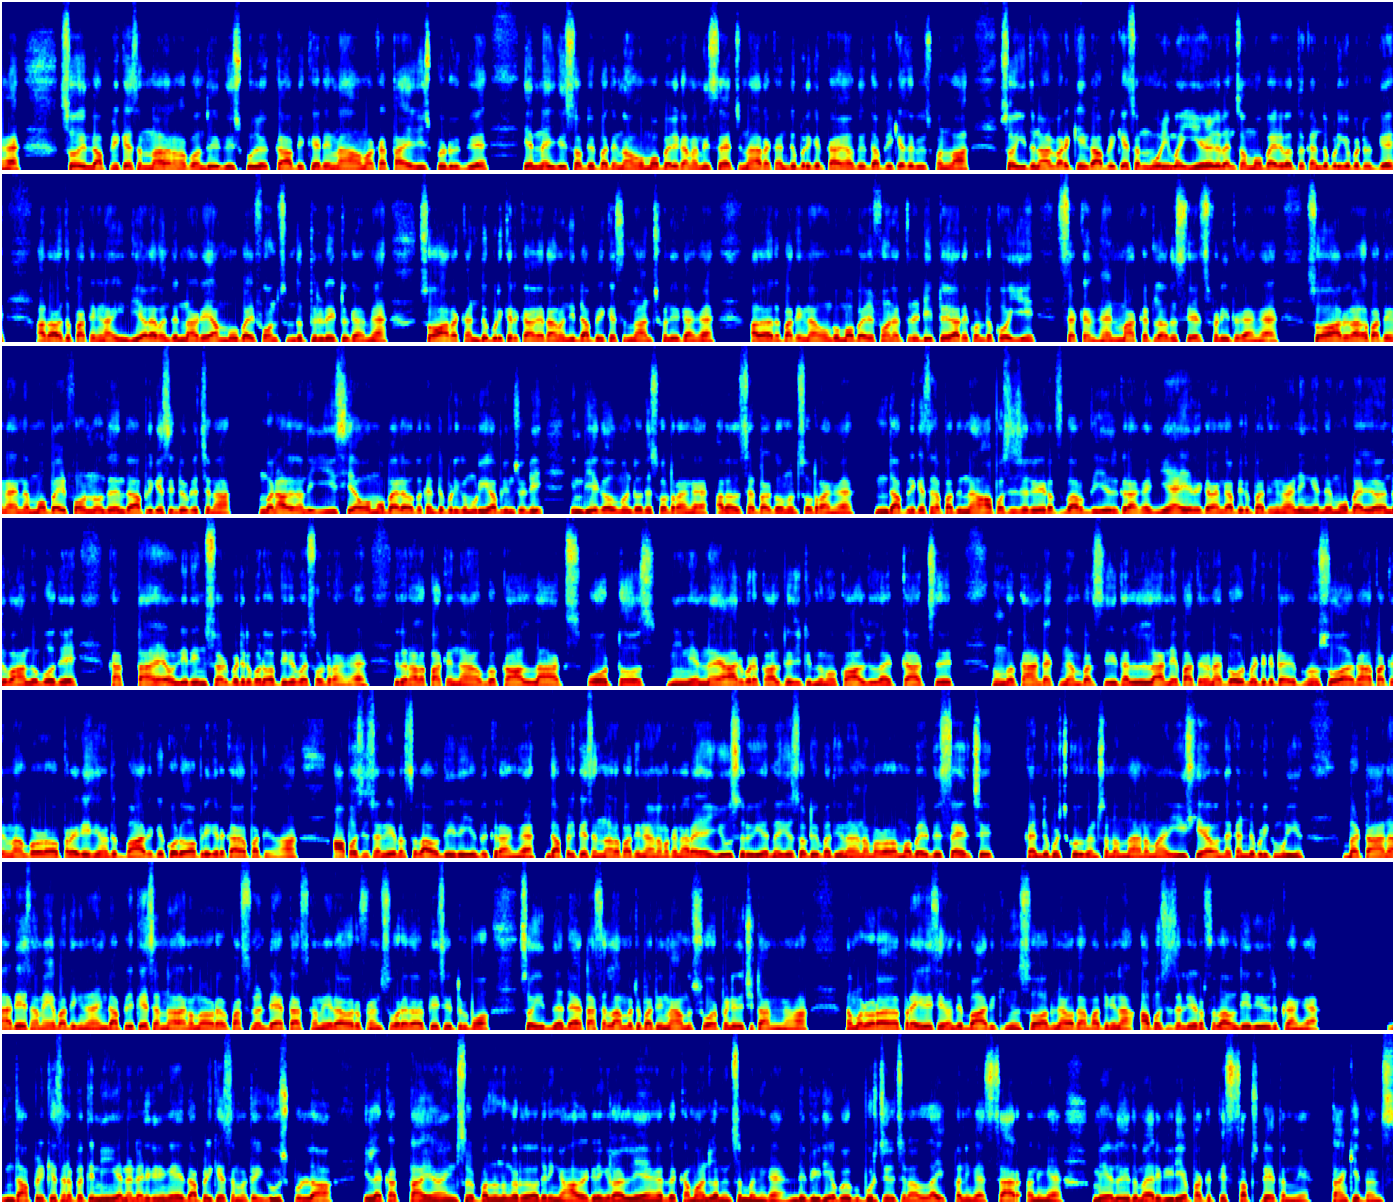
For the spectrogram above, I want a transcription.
ஸோ இந்த அப்ளிகேஷன்னால நமக்கு வந்து யூஸ்ஃபுல் இருக்கா அப்படின்னு கேட்டிங்கன்னா ஆமாம் கட்டாயம் யூஸ்ஃபுல் இருக்குது என்ன யூஸ் அப்படின்னு பார்த்தீங்கன்னா உங்கள் மொபைலுக்கான மிஸ் ஆச்சுன்னா அதை கண்டுபிடிக்கிறதுக்காக வந்து இந்த அப்ளிகேஷன் யூஸ் பண்ணலாம். ஸோ இது நாள் வரைக்கும் இந்த அப்ளிகேஷன் மூலிமா ஏழு லட்சம் மொபைல் வந்து கண்டுபிடிக்கப்பட்டிருக்கு. அதாவது பார்த்தீங்கன்னா இந்தியாவில் வந்து நிறையா மொபைல் ஃபோன்ஸ் வந்து திருடிட்டு இருக்காங்க ஸோ அதை கண்டுபிடிக்கிறதுக்காக தான் வந்து இந்த அப்ளிகேஷன் லான்ச் பண்ணியிருக்காங்க. அதாவது பார்த்தீங்கன்னா உங்கள் மொபைல் ஃபோனை திருடிட்டு அதை கொண்டு போய் செகண்ட் ஹேண்ட் மார்க்கெட்டில் வந்து சேல்ஸ் பண்ணிட்டு இருக்காங்க ஸோ அதனால பார்த்தீங்கன்னா இந்த மொபைல் ஃபோன் வந்து இந்த அப்ளிகேஷன் திருடிச்சுன்னா உங்களால் வந்து ஈஸியாக உங்கள் மொபைலை வந்து கண்டுபிடிக்க முடியும் அப்படின்னு சொல்லி இந்திய கவர்மெண்ட் வந்து சொல்கிறாங்க அதாவது சென்ட்ரல் கவர்மெண்ட் சொல்கிறாங்க இந்த அப்ளிகேஷனை பார்த்தீங்கன்னா ஆப்போசிட் ரீடர்ஸ் தான் வந்து எதுக்குறாங்க ஏன் எதுக்குறாங்க அப்படின்னு பார்த்தீங்கன்னா நீங்கள் இந்த மொபைல் வந்து வாங்கும்போது கட்டாயம் வந்து இது இன்ஸ்டால் பண்ணிருக்கணும் அப்படிங்கிற மாதிரி சொல்கிறாங்க இதனால் பார்த்தீங்கன்னா உங்கள் கால் லாக்ஸ் ஃபோட்டோஸ் நீங்கள் என்ன யார் கூட கால் பேசிட்டு இருந்தோமோ கால் ரெக்கார்ட்ஸு உங்கள் கான்டாக்ட் நம்பர்ஸ் இதெல்லாமே பார்த்தீங்கன்னா கவர்மெண்ட் கிட்ட இருக்கும். ஸோ அதனால் பார்த்தீங்கன்னா உங்களோட ப்ரைவசி வந்து பாதிக்கக்கூடும் அப்படிங்கிறதுக்காக பார்த்தீங்கன்னா ஆப்போசிஷன் ரீடர்ஸ் எல்லாம் வந்து இது இருக்கிறாங்க இந்த அப்ளிகேஷனால பார்த்தீங்கன்னா நமக்கு நிறைய யூஸ் இருக்குது என்ன யூஸ் அப்படின்னு பார்த்தீங்கன்னா நம்மளோட மொபைல் மிஸ் ஆயிடுச்சு கண்டுபிடிச்சி கொடுக்குன்னு சொன்னோம்னா நம்ம ஈஸியாக வந்து கண்டுபிடிக்க முடியும். பட் ஆனால் அதே சமயம் பார்த்தீங்கன்னா இந்த அப்ளிகேஷன்னால நம்மளோட பர்சனல் டேட்டாஸ் நம்ம ஏதாவது ஒரு ஃப்ரெண்ட்ஸோடு ஏதாவது பேசிகிட்டு இருப்போம். ஸோ இந்த டேட்டாஸ் எல்லாம் மட்டும் பார்த்தீங்கன்னா அவங்க ஸ்டோர் பண்ணி வச்சுட்டாங்கன்னா நம்மளோட ப்ரைவசி வந்து பாதிக்கும். ஸோ அதனால தான் பார்த்தீங்கன்னா ஆப்போசிஷன் லீடர்ஸ் எல்லாம் வந்து இது இருக்காங்க இந்த அப்ளிகேஷனை பற்றி நீ என்ன நினைக்கிறீங்க? இந்த அப்ளிகேஷன் மட்டும் யூஸ்ஃபுல்லாக இல்லை கட்டாயம் இன்ஸ்டால் பண்ணணுங்கிறத வந்து நீங்கள் ஆதரிக்கிறீங்களா? இல்லையாங்கிறது கமெண்டில் மென்ஷன் பண்ணுங்கள் இந்த வீடியோ உங்களுக்கு பிடிச்சிருச்சுன்னா லைக் பண்ணுங்கள் ஷேர் பண்ணுங்கள் மேலும் இது மாதிரி வீடியோ பார்க்கறதுக்கு சப்ஸ்கிரைப் பண்ணுங்க. Thank you thanks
